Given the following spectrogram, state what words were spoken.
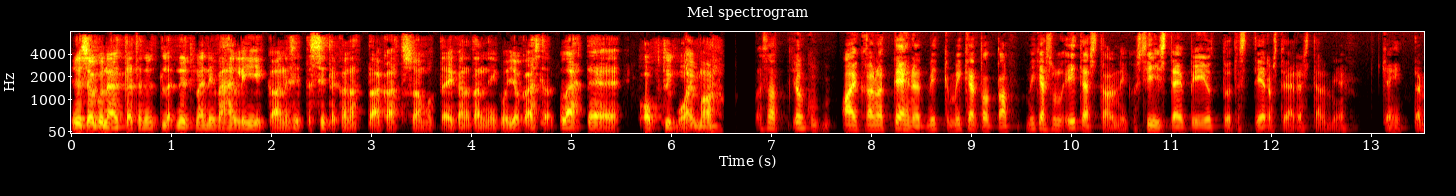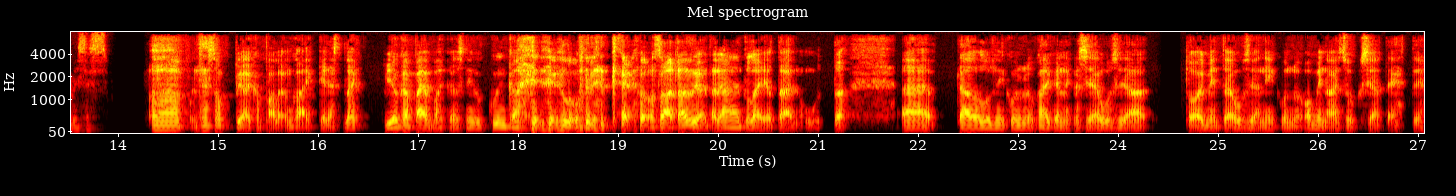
jos joku näyttää, että nyt, nyt meni vähän liikaa, niin sitten sitä kannattaa katsoa, mutta ei kannata niin kuin jokaista lähteä optimoimaan. Sä oot jonkun aikaa noit tehnyt, että mikä, mikä, tota, mikä sulla itsestä on niin siisteimpiä juttuja tästä tiedostojärjestelmien kehittämisessä? Uh, tässä oppii aika paljon kaikkea. Tästä tulee joka päivä, vaikka jos niin kuinka luulen, että osaat asioita, niin aina tulee jotain uutta. Uh, täällä on ollut niin kuin kaikenlaisia uusia toimintoja, uusia niin kuin ominaisuuksia tehty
